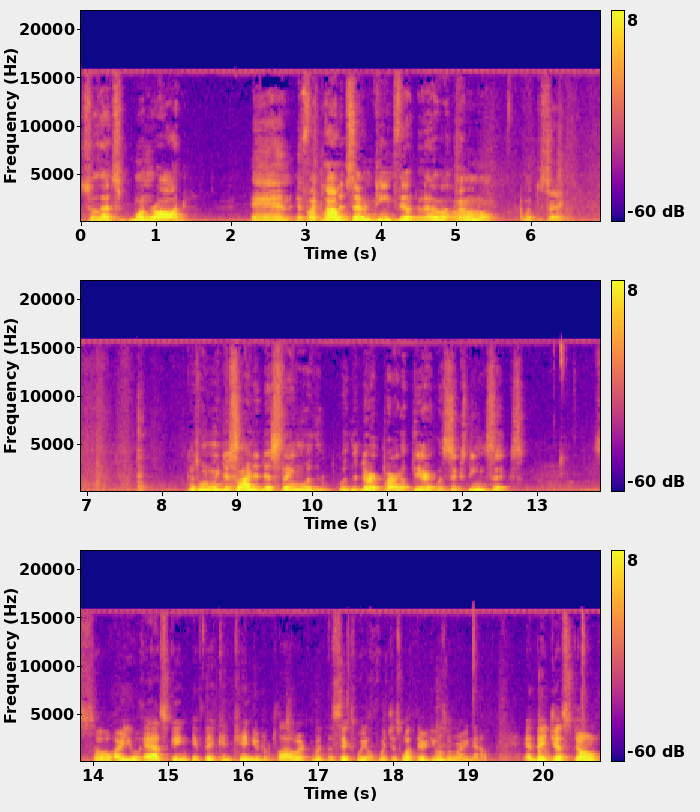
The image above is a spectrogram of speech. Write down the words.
so that's one rod. And if I plowed it seventeen feet, uh, I don't know what to say. Because when we decided this thing with, with the dirt part up there, it was sixteen-six. So are you asking if they continue to plow it with the six-wheel, which is what they're using Mhm. right now? And they just don't,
